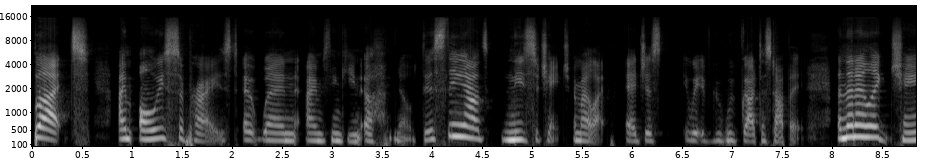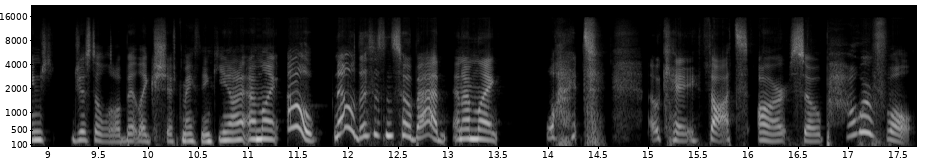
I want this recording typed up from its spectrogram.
But I'm always surprised at when I'm thinking, oh, no, this thing out needs to change in my life. It just, we, we've got to stop it. And then I like change just a little bit, like shift my thinking on it. I'm like, oh, no, this isn't so bad. And I'm like, what? Okay, thoughts are so powerful.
